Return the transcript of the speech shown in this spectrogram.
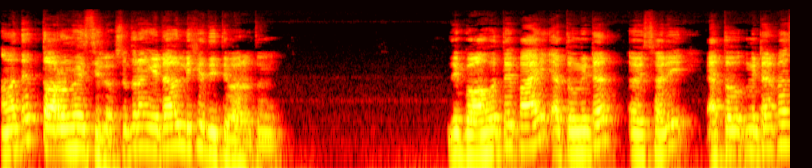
আমাদের ত্বরণ হয়েছিল। সুতরাং এটাও লিখে দিতে পারো তুমি। যে গ হতে পাই এত মিটার সরি এত মিটার পার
